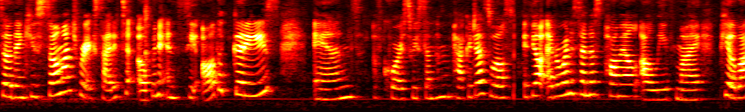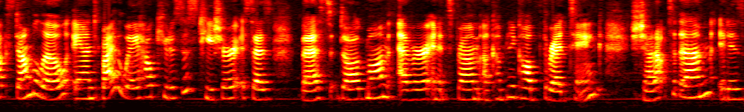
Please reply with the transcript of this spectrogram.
So thank you so much. We're excited to open it and see all the goodies and of course we sent them a package as well. So if y'all ever want to send us paw mail i'll leave my po box down below. And by the way how cute is this t-shirt? It says best dog mom ever and it's from a company called thread tank. Shout out to them. It is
